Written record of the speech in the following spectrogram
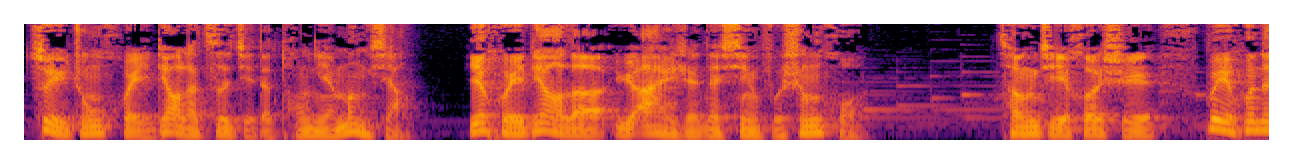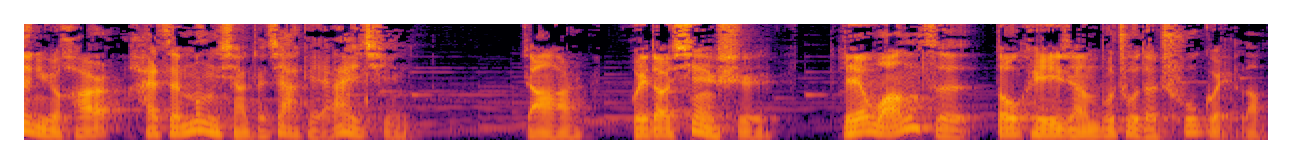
最终毁掉了自己的童年梦想，也毁掉了与爱人的幸福生活。曾几何时，未婚的女孩还在梦想着嫁给爱情，然而回到现实。连王子都可以忍不住的出轨了，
